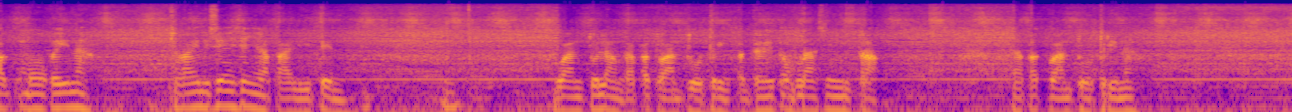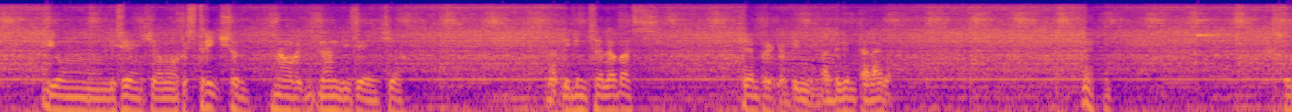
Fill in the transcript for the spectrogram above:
pag okay na. Tsaka yung lisensya niya palitin. 1-2 lang, dapat 1-2-3. Pag ganitong klaseng truck, dapat 1-2-3 na. Yung lisensya mo, restriction ng, ng lisensya. Madilim sa labas. Siyempre, madilim talaga. so,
